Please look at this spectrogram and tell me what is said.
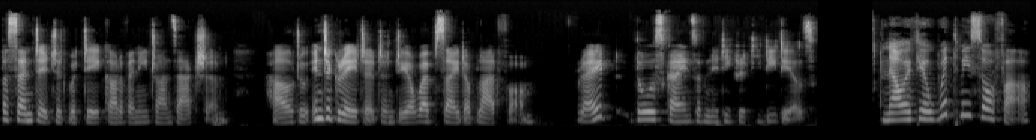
percentage it would take out of any transaction, how to integrate it into your website or platform, right? Those kinds of nitty gritty details. Now, if you're with me so far,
